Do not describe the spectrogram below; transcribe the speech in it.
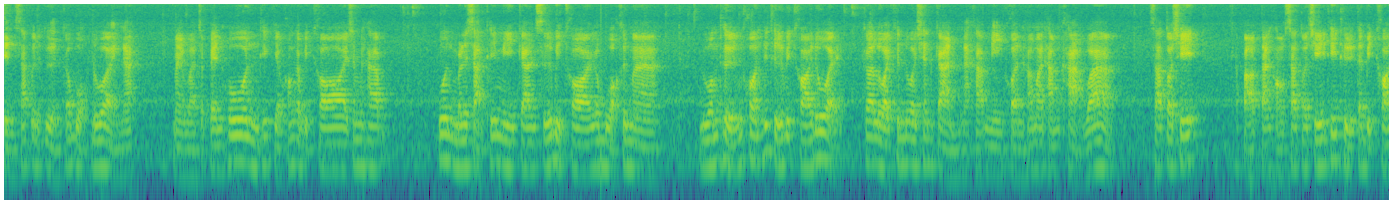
สินทรัพย์อื่น ๆ ก็บวกด้วยนะ ไม่ว่าจะเป็นหุ้นที่เกี่ยวข้องกับบิตคอยใช่ไหมครับ หุ้นบริษัทที่มีการซื้อบิตคอยก็บวกขึ้นมา รวมถึงคนที่ถือบิตคอยด้วย ก็รวยขึ้นด้วยเช่นกันนะครับ มีคนเข้ามาทำข่าวว่าซาโตชิกระเป๋าตังค์ของซาโตชิที่ถือแต่บิตคอย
